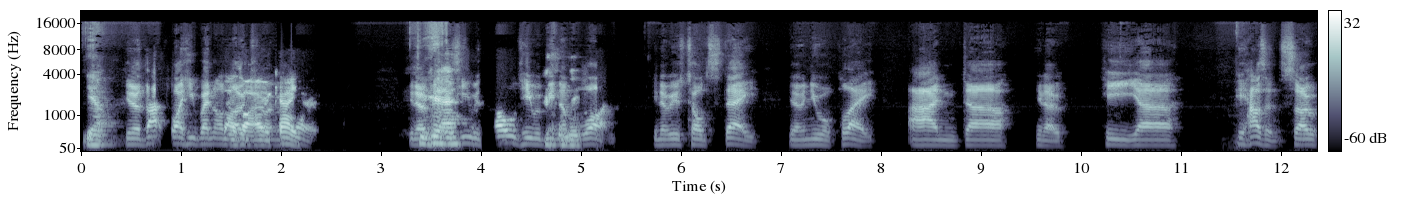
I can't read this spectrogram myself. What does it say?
Yeah, you know that's why he went on loan. Harry Kane. You know, yeah. because he was told he would be number one. You know, he was told stay. You know, and you will play, and uh, you know he. Uh, he hasn't. So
